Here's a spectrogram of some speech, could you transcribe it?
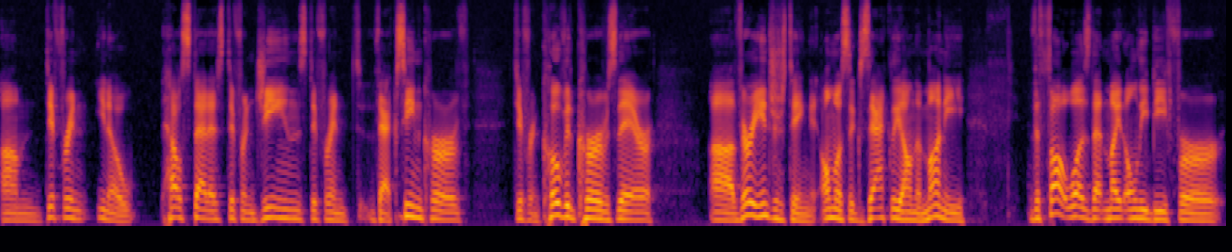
um, different you know health status, different genes, different vaccine curve, different COVID curves. There, uh, very interesting. Almost exactly on the money the thought was that might only be for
